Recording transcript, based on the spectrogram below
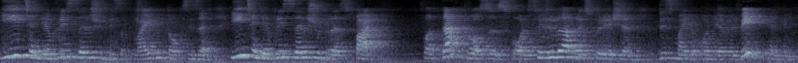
each and every cell should be supplied with oxygen. Each and every cell should respire. For that process called cellular respiration, this mitochondria will be helping.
